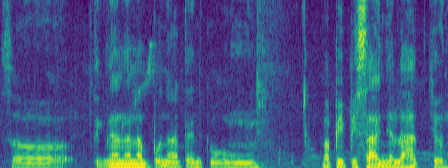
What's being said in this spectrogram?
So, tignan na lang po natin kung mapipisa niya lahat yun.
